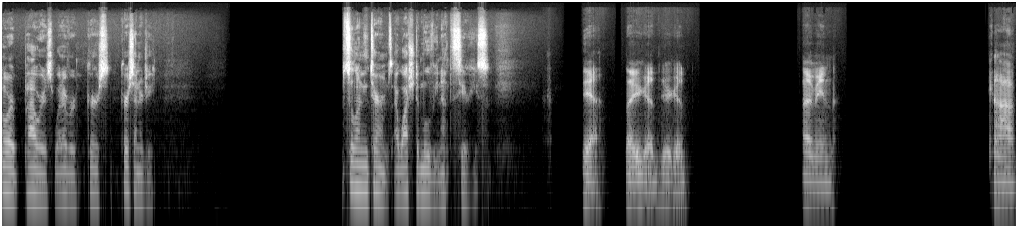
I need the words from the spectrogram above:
Or powers, whatever. Curse, curse energy. Still learning terms. I watched a movie, not the series. Yeah. No, you're good. You're good. I mean, God,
